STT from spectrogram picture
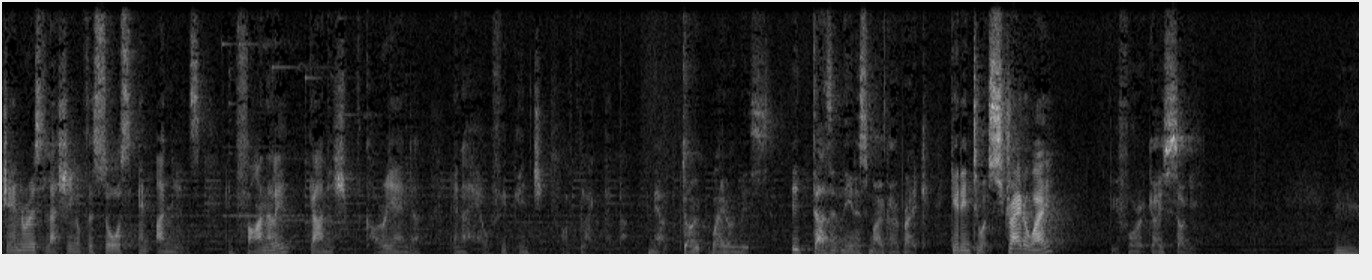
generous lashing of the sauce and onions. And finally, garnish with coriander and a healthy pinch of black pepper. Now don't wait on this. It doesn't need a smoko break. Get into it straight away before it goes soggy. Mm.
